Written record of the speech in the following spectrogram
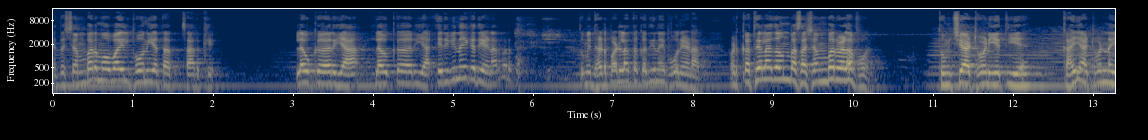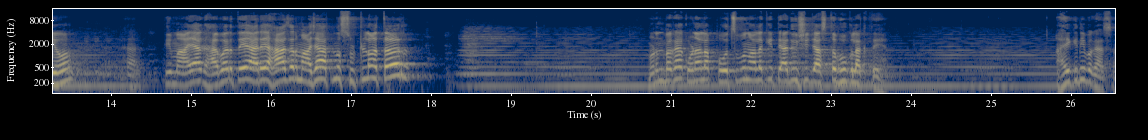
आता शंभर मोबाईल फोन येतात सारखे. लवकर या लवकर या. एरवी नाही कधी येणार बरं का? तुम्ही धडपडला तर कधी नाही फोन येणार. पण कथेला जाऊन बसा शंभर वेळा फोन. तुमची आठवण येते काही आठवण नाही हो. ती माया घाबरते. अरे हा जर माझ्या हातनं सुटला तर? म्हणून बघा कोणाला पोचवून आलं की त्या दिवशी जास्त भूक लागते. आहे की नाही बघा असं?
